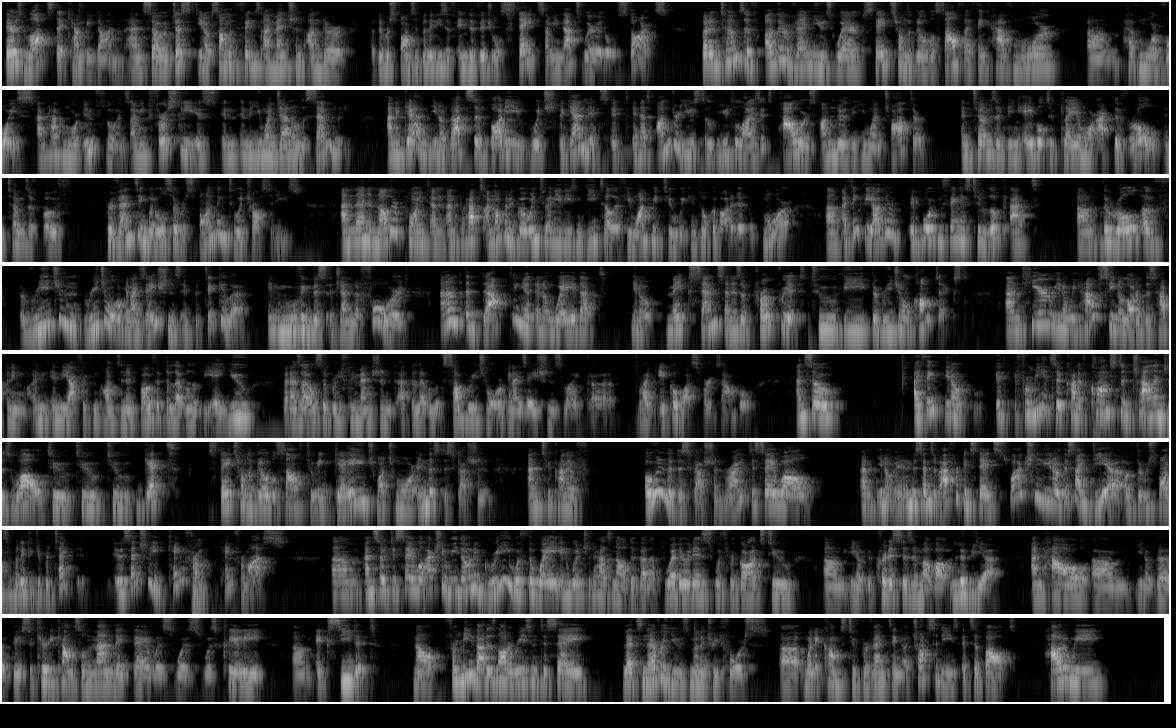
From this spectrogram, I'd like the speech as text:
There's lots that can be done, and so just you know some of the things that I mentioned under the responsibilities of individual states. I mean, that's where it all starts but in terms of other venues where states from the global south, I think have more um, have more voice and have more influence. I mean, firstly is in, in the UN General Assembly. And again, you know, that's a body which again it's it, it has underused to utilize its powers under the UN Charter in terms of being able to play a more active role in terms of both preventing but also responding to atrocities. And then another point, and, and perhaps I'm not going to go into any of these in detail. If you want me to, we can talk about it a bit more. Um, I think the other important thing is to look at um, the role of region regional organizations in particular in moving this agenda forward and adapting it in a way that you know makes sense and is appropriate to the the regional context and here you know we have seen a lot of this happening in, in the african continent both at the level of the au but as I also briefly mentioned, at the level of sub-regional organizations like uh, like ECOWAS, for example. And so, I think you know, it, for me, it's a kind of constant challenge as well to to to get states from the global south to engage much more in this discussion and to kind of own the discussion, right? To say, well, and you know, in the sense of African states, well, actually, you know, this idea of the responsibility to protect it, it essentially came from came from us um, and so to say, well, actually, we don't agree with the way in which it has now developed, whether it is with regards to, um, you know, the criticism about Libya and how, um, you know, the, the Security Council mandate there was was was clearly um, exceeded. Now, for me, that is not a reason to say let's never use military force uh, when it comes to preventing atrocities. It's about how do we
